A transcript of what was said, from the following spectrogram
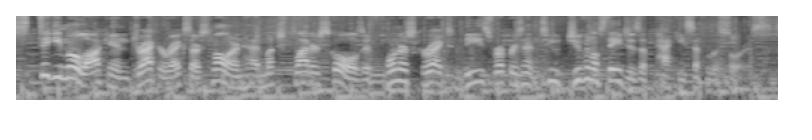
Stygimoloch and Dracorex are smaller and had much flatter skulls. If Horner's correct, these represent two juvenile stages of Pachycephalosaurus.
